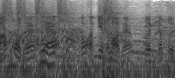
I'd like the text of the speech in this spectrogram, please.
บัฟหมดนะเนี่ยฮะ ต้องสังเกตตลอดนะเพลินครับเพลิน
